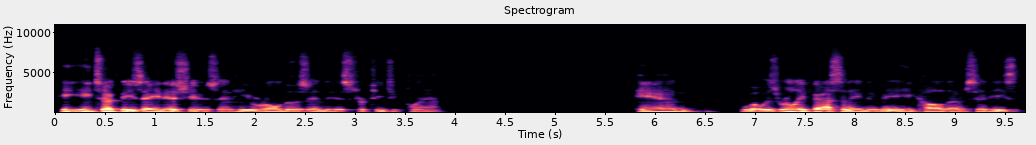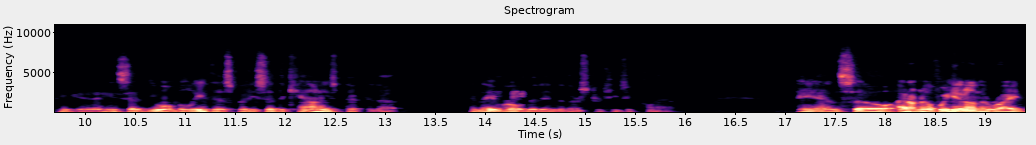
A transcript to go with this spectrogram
he, he took these eight issues and he rolled those into his strategic plan. And what was really fascinating to me, he called up and said, he's, he, uh, he said, you won't believe this, but he said the county's picked it up and they've rolled it into their strategic plan. And so I don't know if we hit on the right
